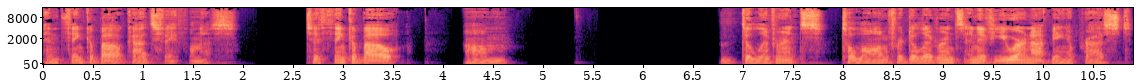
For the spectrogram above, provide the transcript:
and think about God's faithfulness, to think about um, deliverance, to long for deliverance. And if you are not being oppressed,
